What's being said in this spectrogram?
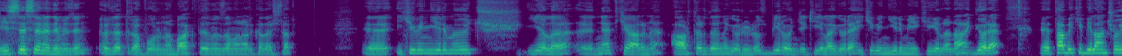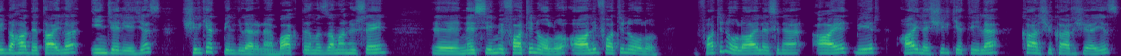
Hisse senedimizin özet raporuna baktığımız zaman arkadaşlar 2023 yılı net karını artırdığını görüyoruz. Bir önceki yıla göre 2022 yılına göre e, tabii ki bilançoyu daha detaylı inceleyeceğiz. Şirket bilgilerine baktığımız zaman Hüseyin e, Nesimi Fatinoğlu, Ali Fatinoğlu, Fatinoğlu ailesine ait bir aile şirketiyle karşı karşıyayız.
